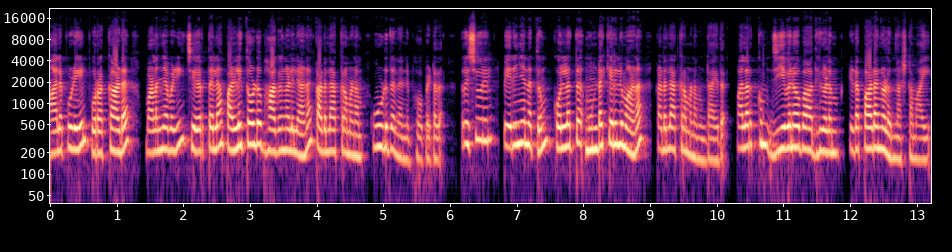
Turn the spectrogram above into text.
ആലപ്പുഴയിൽ പുറക്കാട് വളഞ്ഞവഴി ചേർത്തല പള്ളിത്തോട് ഭാഗങ്ങളിലാണ് കടലാക്രമണം കൂടുതൽ അനുഭവപ്പെട്ടത്. തൃശൂരിൽ പെരിഞ്ഞനത്തും കൊല്ലത്ത് മുണ്ടയ്ക്കലിലുമാണ് കടലാക്രമണമുണ്ടായത്. പലർക്കും ജീവനോപാധികളും കിടപ്പാടങ്ങളും നഷ്ടമായി.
